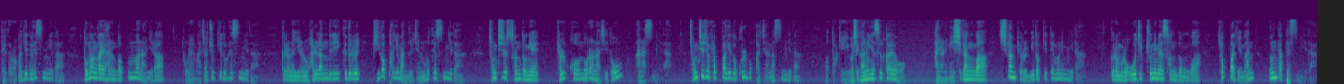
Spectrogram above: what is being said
되돌아가기도 했습니다. 도망가야 하는 것뿐만 아니라 돌에 맞아 죽기도 했습니다. 그러나 이런 환란들이 그들을 비겁하게 만들지는 못했습니다. 정치적 선동에 결코 놀아나지도 않았습니다. 정치적 협박에도 굴복하지 않았습니다. 어떻게 이것이 가능했을까요? 하나님의 시간과 시간표를 믿었기 때문입니다. 그러므로 오직 주님의 선동과 협박에만 응답했습니다.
